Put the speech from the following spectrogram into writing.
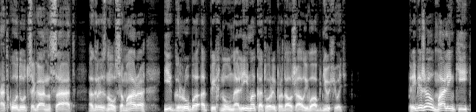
«Откуда у цыган сад?» — огрызнулся Мара и грубо отпихнул Налима, который продолжал его обнюхивать. Прибежал маленький,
